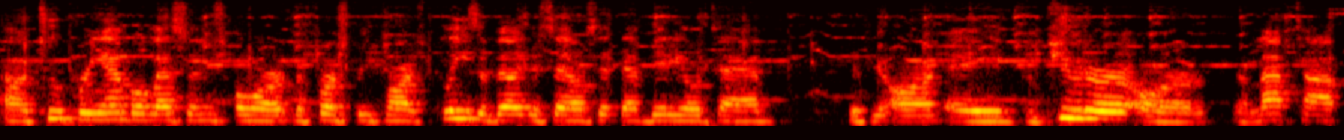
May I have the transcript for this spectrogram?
uh, two preamble lessons or the first three parts, please avail yourselves. Hit that video tab if you're on a computer or a laptop,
